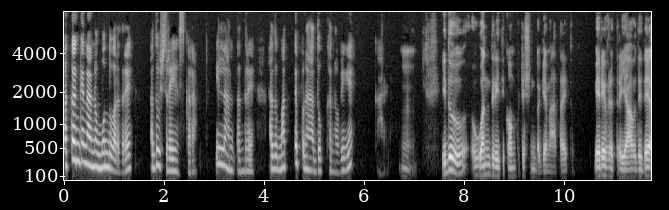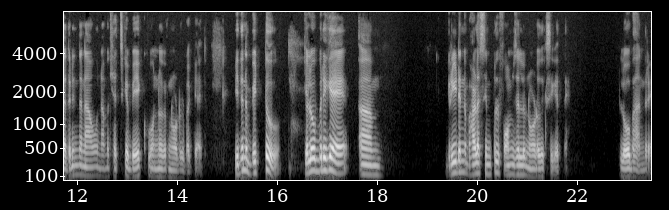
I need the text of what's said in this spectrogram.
ತಕ್ಕಂಗೆ ನಾನು ಮುಂದುವರೆದ್ರೆ ಅದು ಶ್ರೇಯಸ್ಕರ. ಇಲ್ಲ ಅಂತಂದ್ರೆ ಅದು ಮತ್ತೆ ಪುನಃ ದುಃಖ ನೋವಿಗೆ ಕಾರಣ. ಇದು ಒಂದ್ ರೀತಿ ಕಾಂಪಿಟೇಷನ್ ಬಗ್ಗೆ ಮಾತಾಯ್ತು. ಬೇರೆಯವ್ರ ಹತ್ರ ಯಾವ್ದಿದೆ ಅದರಿಂದ ನಾವು ನಮಗೆ ಹೆಚ್ಚಿಗೆ ಬೇಕು ಅನ್ನೋದ್ರ ನೋಡೋದ್ರ ಬಗ್ಗೆ ಆಯ್ತು. ಇದನ್ನ ಬಿಟ್ಟು ಕೆಲವೊಬ್ಬರಿಗೆ ಗ್ರೀಡ್ ಅನ್ನು ಬಹಳ ಸಿಂಪಲ್ ಫಾರ್ಮ್ಸ್ ಅಲ್ಲೂ ನೋಡೋದಕ್ಕೆ ಸಿಗುತ್ತೆ. ಲೋಭ ಅಂದ್ರೆ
